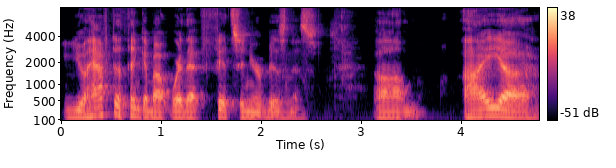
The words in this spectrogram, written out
you have to think about where that fits in your mm-hmm. business. Um, I uh,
